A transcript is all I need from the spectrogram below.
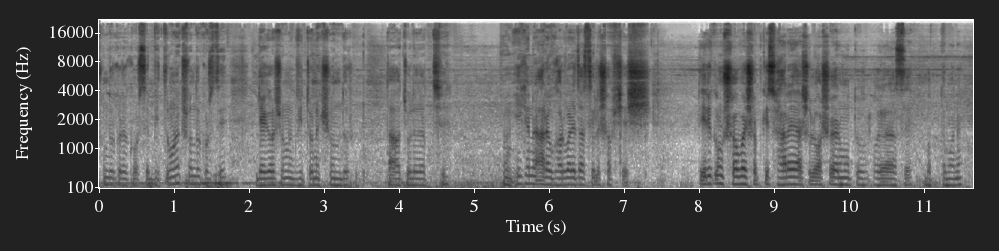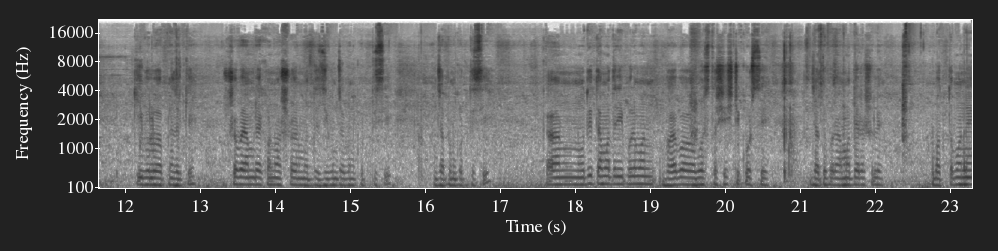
সুন্দর করে করছে, ভিতরে অনেক সুন্দর করছে ডেকোরেশন ভিতরে অনেক সুন্দর, তাও চলে যাচ্ছে। এবং এখানে আরও ঘর বাড়ি যাচ্ছিল সব শেষ। তো এরকম সবাই সব কিছু হারায় আসলে অসহায়ের মতো হয়ে আছে বর্তমানে। কি বলব আপনাদেরকে? সবাই আমরা এখন অসহায়ের মধ্যে জীবনযাপন করতেছি, যাপন করতেছি। কারণ নদীতে আমাদের এই পরিমাণ ভয়াবহ অবস্থা সৃষ্টি করছে। যাতে করে আমাদের আসলে বর্তমানে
